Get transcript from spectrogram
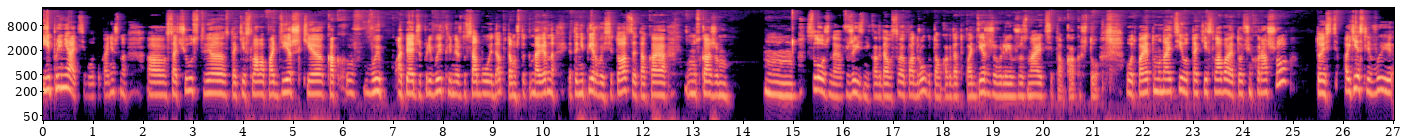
и принять его. Конечно, э, сочувствие, такие слова поддержки, как вы опять же, привыкли между собой, да, потому что, наверное, это не первая ситуация такая, ну, скажем, сложная в жизни, когда вы свою подругу там когда-то поддерживали и уже знаете там как и что. Вот, поэтому найти вот такие слова это очень хорошо. То есть, а если вы э,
